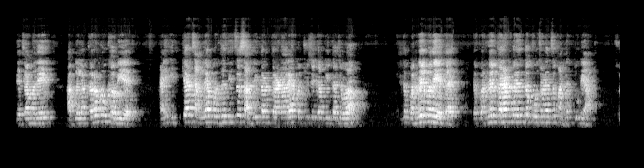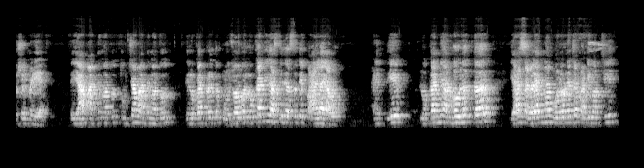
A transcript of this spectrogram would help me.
त्याच्यामध्ये आपल्याला करमणूक हवी आहे. आणि इतक्या चांगल्या पद्धतीचं सादरीकरण करणाऱ्या पंचवीस एकांकिका जेव्हा तिथं पनवेलमध्ये येत आहेत त्या पनवेलकरांपर्यंत पोहोचण्याचं माध्यम तुम्ही आहात सोशल मीडिया तर या माध्यमातून तुमच्या माध्यमातून ते लोकांपर्यंत पोहोचवावं. लोकांनी जास्तीत जास्त ते पाहायला यावं. आणि ते लोकांनी अनुभवलं तर या सगळ्यांना बोलवण्याच्या पाठीमागची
